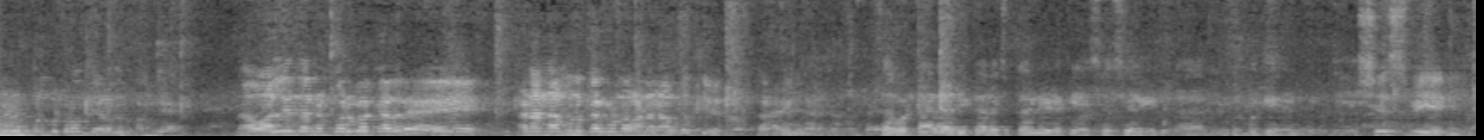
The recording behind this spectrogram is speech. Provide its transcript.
ಬಿಡು ಬಂದ್ಬಿಟ್ರು ಅಂತ ಹೇಳಿದ್ರು ನಮಗೆ. ನಾವು ಅಲ್ಲಿಂದ ಬರ್ಬೇಕಾದ್ರೆ ಅಣ್ಣ ನಮ್ಮನ್ನು ಕರ್ಕೊಂಡು ಹೋಗೋಣ ನಾವು ಬರ್ತೀವಿ. ಸರ್ ಒಟ್ಟಾರೆ ಅಧಿಕಾರ ಚುನಾವಣೆ ಯಶಸ್ವಿ ಯಶಸ್ವಿಯಾಗಿದ್ದೀರಾ? ಇದ್ರ ಬಗ್ಗೆ ಯಶಸ್ವಿ ಏನಿಲ್ಲ.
